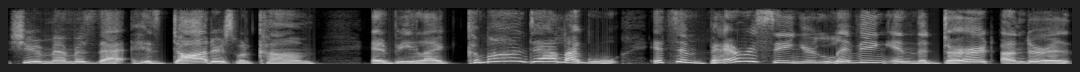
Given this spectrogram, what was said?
she remembers that his daughters would come and be like, "Come on, dad, like it's embarrassing. You're living in the dirt under a,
